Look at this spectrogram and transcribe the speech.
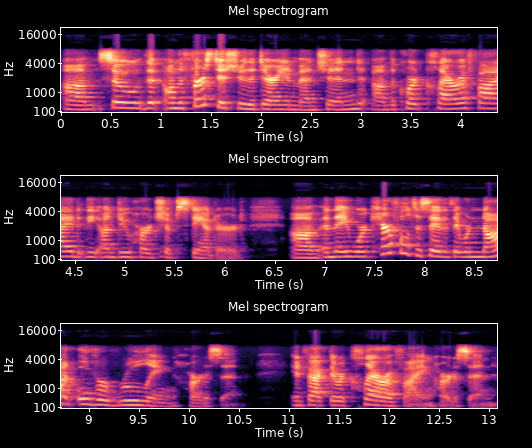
Um, so the, on the first issue that Darian mentioned, um, the court clarified the undue hardship standard. Um, and they were careful to say that they were not overruling Hardison. In fact, they were clarifying Hardison.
